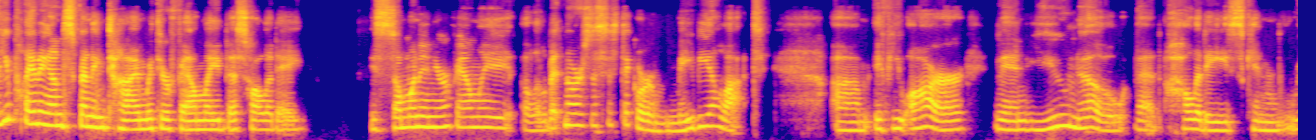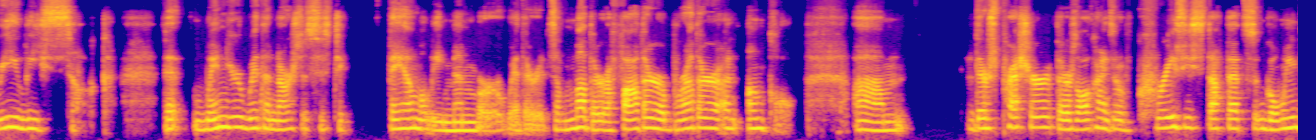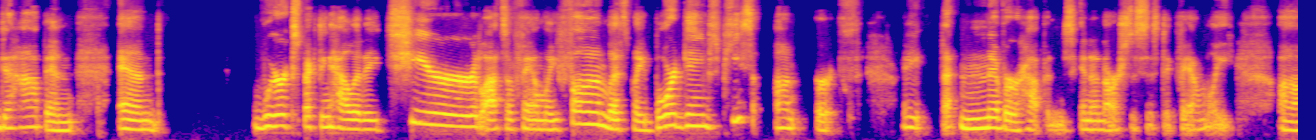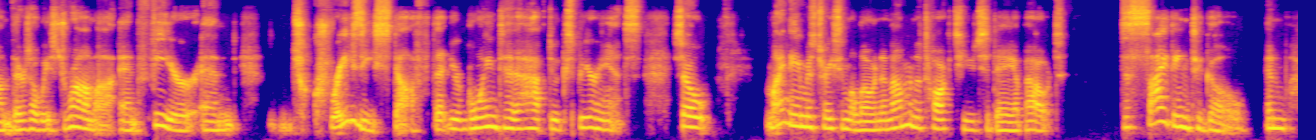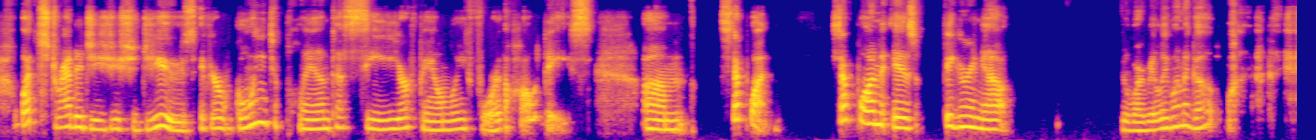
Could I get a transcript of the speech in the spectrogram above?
Are you planning on spending time with your family this holiday? Is someone in your family a little bit narcissistic or maybe a lot? Um, if you are, then you know that holidays can really suck. That when you're with a narcissistic family member, whether it's a mother, a father, a brother, an uncle, um, there's pressure, there's all kinds of crazy stuff that's going to happen. And we're expecting holiday cheer, lots of family fun, let's play board games, peace on earth, right? That never happens in a narcissistic family. Um, there's always drama and fear and crazy stuff that you're going to have to experience. So my name is Tracy Malone, and I'm going to talk to you today about deciding to go and what strategies you should use if you're going to plan to see your family for the holidays. Um, step one. Step one is figuring out do I really want to go?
